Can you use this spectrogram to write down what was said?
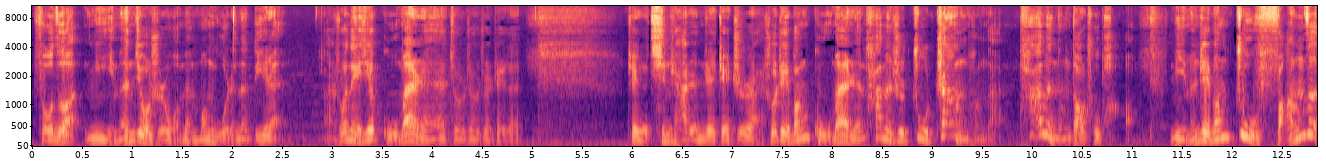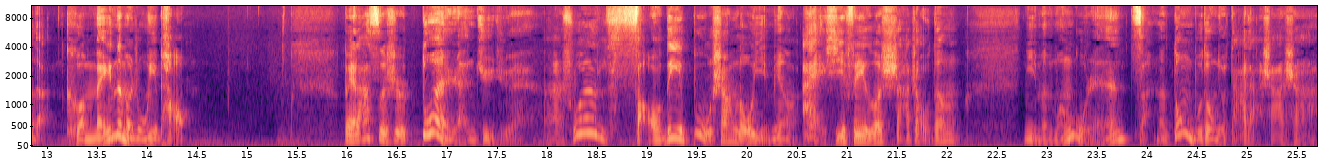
否则你们就是我们蒙古人的敌人。”啊，说那些古曼人，就是就是这个这个钦察人这这支啊，说这帮古曼人他们是住帐篷的，他们能到处跑，你们这帮住房子的可没那么容易跑。贝拉四世断然拒绝啊，说扫地不伤蝼蚁命，爱惜飞蛾杀照灯。你们蒙古人怎么动不动就打打杀杀？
